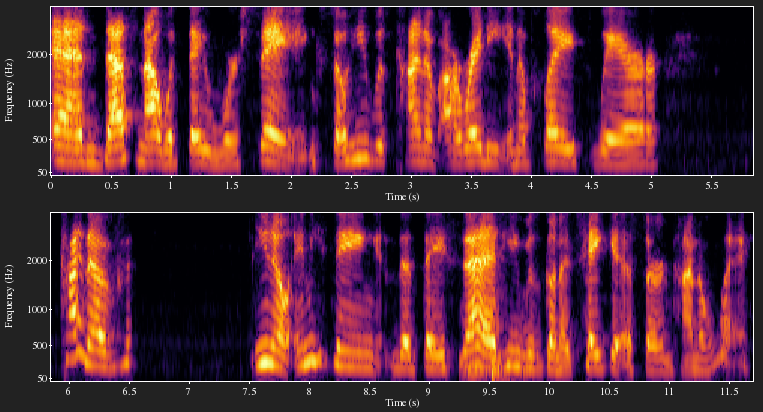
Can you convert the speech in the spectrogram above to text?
And that's not what they were saying. So he was kind of already in a place where kind of you know anything that they said he was going to take it a certain kind of way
